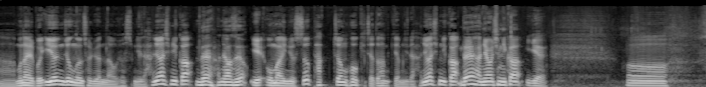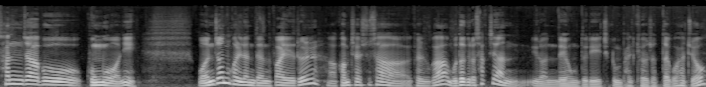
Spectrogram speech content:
아, 문화일보 이현정 논설위원 나오셨습니다. 안녕하십니까? 네, 안녕하세요. 예, 오마이뉴스 박정호 기자도 함께합니다. 안녕하십니까? 네, 안녕하십니까? 예. 어, 산자부 공무원이 원전 관련된 파일을 어, 검찰 수사 결과 무더기로 삭제한 이런 내용들이 지금 밝혀졌다고 하죠.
